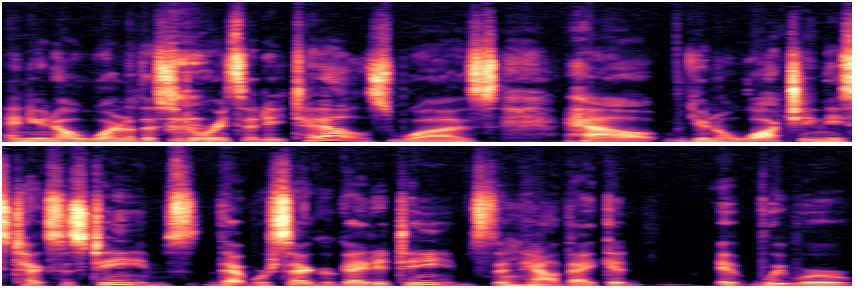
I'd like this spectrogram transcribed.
and you know one of the stories that he tells was how you know watching these Texas teams that were segregated teams and mm-hmm. how they could. It, we were,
